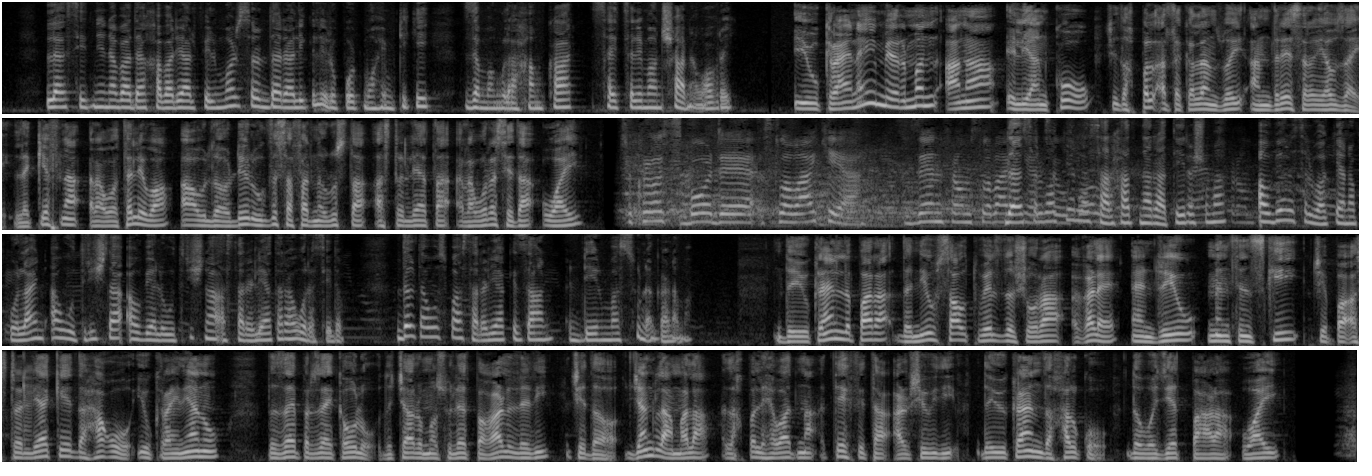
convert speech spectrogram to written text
له سیدنی نه بعد خبريال فلمر سر د رالګلي رپورت مهم ټکی زمنګ له همکار سید سلیمان شاه نو اوري ایوکراینۍ مېرمن انا الیانکو چې د خپل اته کلن زوی اندرې سره یو ځای له کیف نه راوتلې وه او له ډېر اوږده سفر نه وروسته اسټرالیا ته راورسېده، وايي. د سلواکیا له سرحد نه راتېره شوم او بیا له سلواکیا نه پولنډ او اتریش ته او بیا له اتریش نه اسټرالیا ته راورسېدم. دلته اوس په اسټرالیا کې ځان ډېر مصونه ګڼم. د یوکراین لپاره د نیو ساوت ویلز د شورا غړی انډریو منسینسکي چې په اسټرالیا کې د هغو یوکراینیانو د ځای پر ځای کولو د چارو مسوولیت په غاړه لري چې د جنګ له امله له خپل هېواد نه تېښتې ته اړ شوي دي، د یوکراین د خلکو د وضعیت په اړه وايي.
